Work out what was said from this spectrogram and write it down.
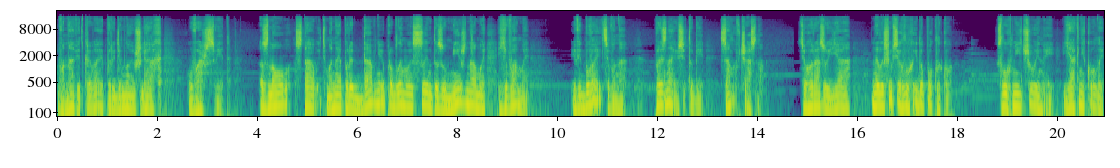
вона відкриває переді мною шлях у ваш світ. Знову ставить мене перед давньою проблемою синтезу між нами і вами. І відбувається вона, признаюся тобі, саме вчасно. Цього разу я не лишився глухий до поклику. Слух мій чуйний, як ніколи,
